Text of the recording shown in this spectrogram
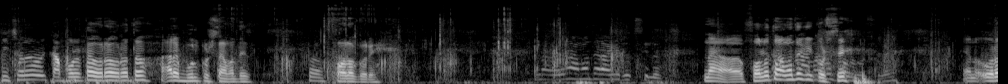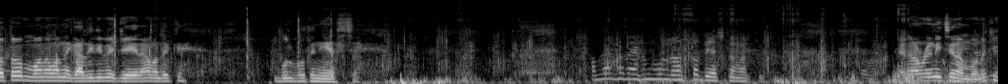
পিছনের ওই কাপড়টা ওরা ওরা তো আরে ভুল করছে আমাদের। ফলো করে। আমাদের আগে ঢুকছিল। না ফলো তো আমাদের কি করছে। কেন ওরা তো মনে মনে গালি দিবে যে এরা আমাদেরকে ভুল পথে নিয়ে আসছে। আমরা এখন মূল রাস্তা দিয়ে আসলাম আর কি। এখন আমরা নিচে নামবো নাকি?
